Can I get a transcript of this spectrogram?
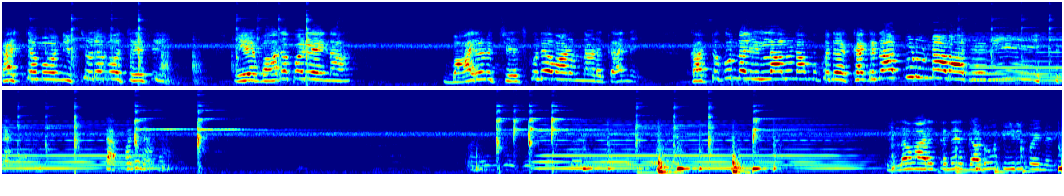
కష్టమో నిష్ఠురమో చేసి ఏ బాధపడి అయినా భార్యను చేసుకునేవాడు ఉన్నాడు కానీ కట్టుకున్న ఇల్లాలు నమ్ముకునే కఠినాత్ముడు ఉన్నాడు ఆ దేవి? తప్పదు నాన్న. తెల్లవారితేనే గడువు తీరిపోయినది.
